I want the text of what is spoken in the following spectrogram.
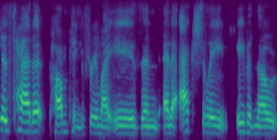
Just had it pumping through my ears, and and actually, even though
